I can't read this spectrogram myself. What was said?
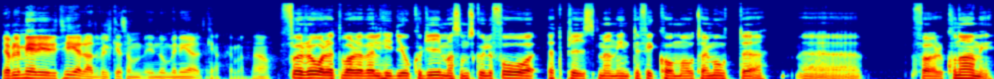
Jag blir mer irriterad vilka som är nominerade kanske, men ja. Förra året var det väl Hideo Kojima som skulle få ett pris, men inte fick komma och ta emot det eh, för Konami.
